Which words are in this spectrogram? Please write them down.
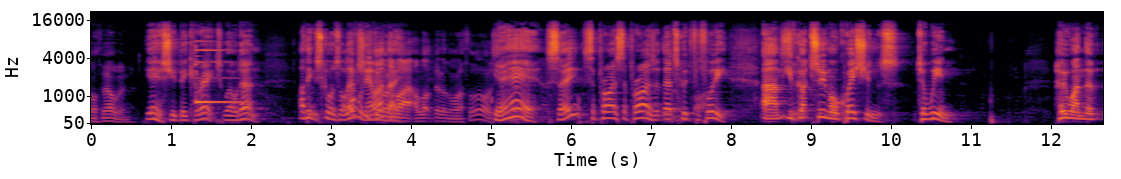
North Melbourne. Yes, you'd be correct. Well done. I think the scores are level Actually now, aren't they? like a lot better than what I thought I was. Yeah, see? Surprise, surprise. That's good for footy. Um, you've got two more questions to win. Who won the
